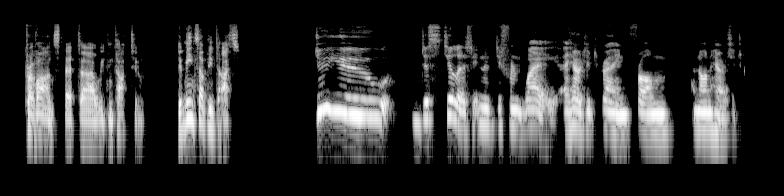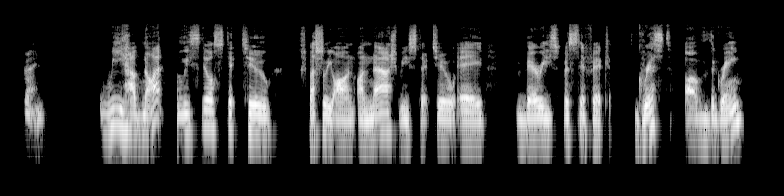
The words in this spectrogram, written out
Provence that uh, we can talk to. It means something to us. Do you distill it in a different way, a heritage grain from a non heritage grain? We have not. We still stick to, especially on, on Mash, we stick to a very specific grist of the grain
